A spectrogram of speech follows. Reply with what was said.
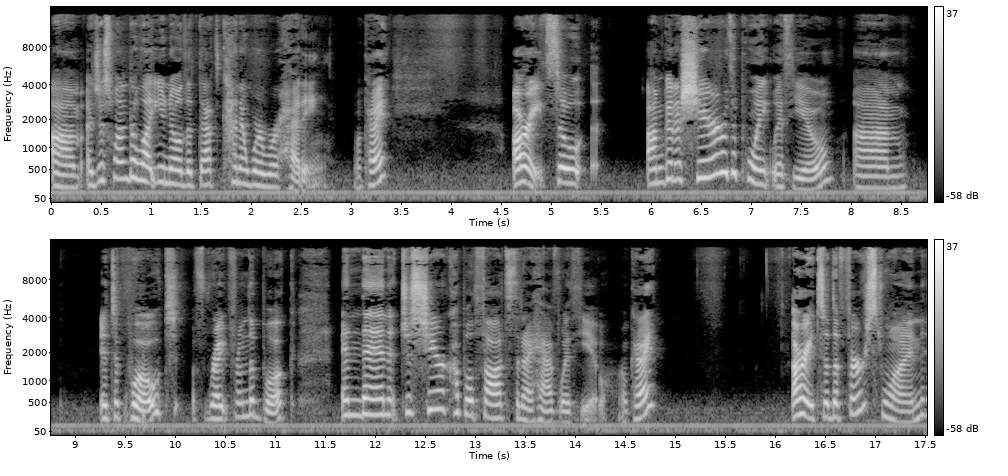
Um, I just wanted to let you know that that's kind of where we're heading. Okay. All right. So I'm going to share the point with you. Um, it's a quote right from the book, and then just share a couple thoughts that I have with you. Okay. All right. So the first one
